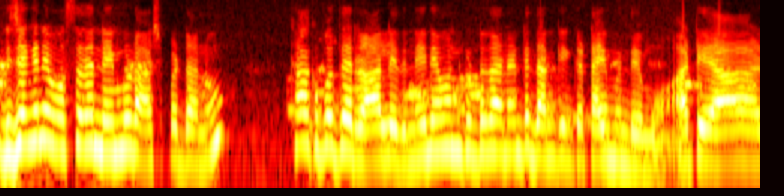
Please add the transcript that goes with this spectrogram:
నిజంగానే వస్తుందని నేను కూడా ఆశపడ్డాను. కాకపోతే రాలేదు. నేనేమనుకుంటున్నానంటే దానికి ఇంకా టైం ఉందేమో. అటు ఆ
